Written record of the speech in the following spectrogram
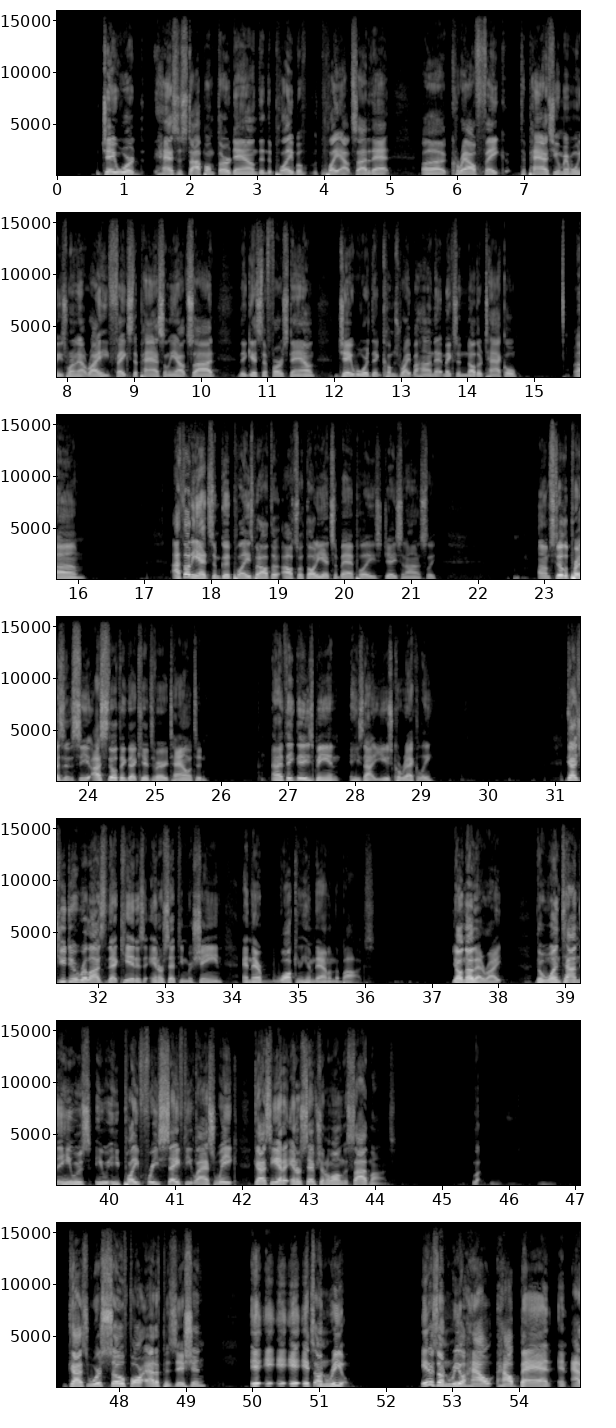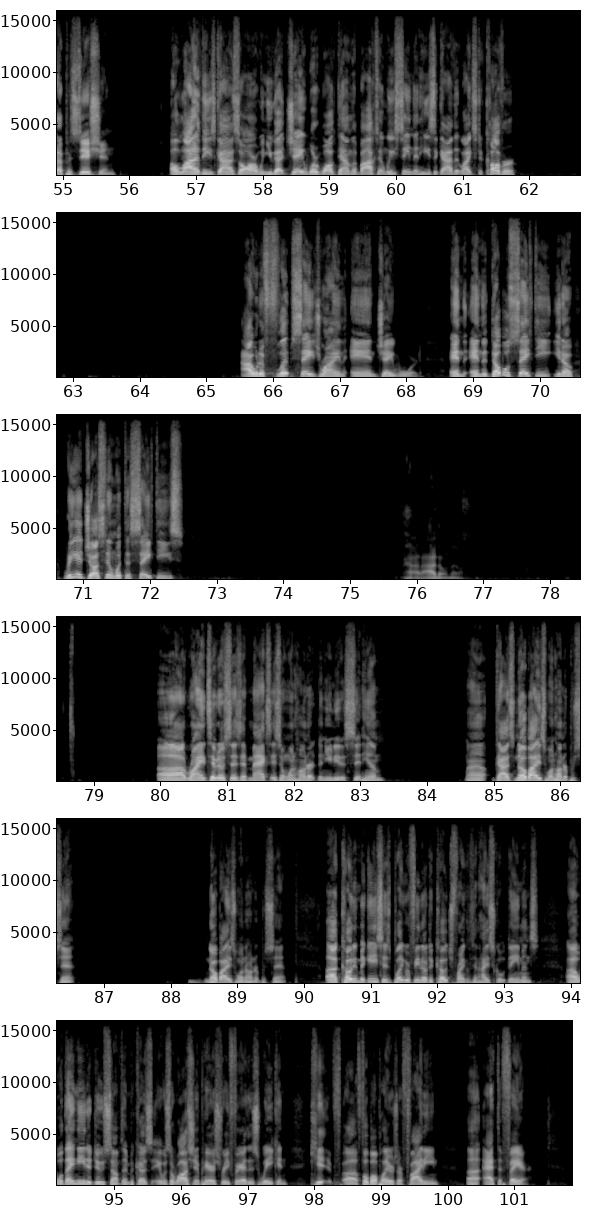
Jay Ward has a stop on third down. Then the play play outside of that, uh, Corral fake the pass. You remember when he's running out right, he fakes the pass on the outside, then gets the first down. Jay Ward then comes right behind that, makes another tackle. Um, I thought he had some good plays, but I also thought he had some bad plays. Jason, honestly, I'm still the president. See, I still think that kid's very talented, and I think that he's being he's not used correctly. Guys, you do realize that, kid is an intercepting machine and they're walking him down in the box. Y'all know that, right? The one time that he was he he played free safety last week, guys, he had an interception along the sidelines. Guys, we're so far out of position. It, it, it, it's unreal. It is unreal how how bad and out of position a lot of these guys are when you got Jay Ward walk down the box, and we've seen that he's a guy that likes to cover. I would have flipped Sage Ryan and Jay Ward. And and the double safety, you know, readjusting with the safeties. I, I don't know. Uh, Ryan Thibodeau says if Max isn't 100, then you need to sit him. Uh, guys, nobody's 100%. Nobody's 100%. Uh, Cody McGee says Blake Ruffino to coach Franklinton High School Demons. Uh, well, they need to do something because it was the Washington Parish Free Fair this week, and uh, football players are fighting uh, at the fair.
